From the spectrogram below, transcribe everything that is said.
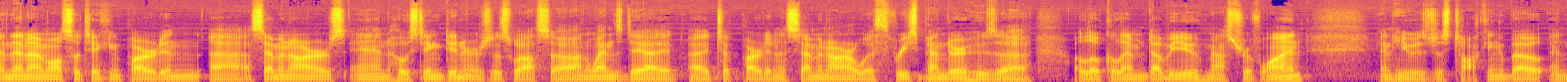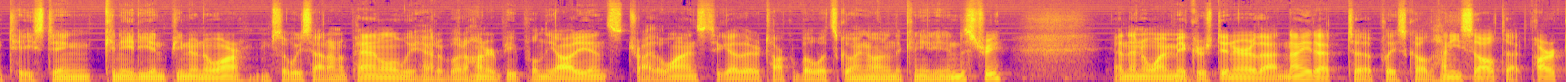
And then I'm also taking part in uh, seminars and hosting dinners as well. So on Wednesday, I, I took part in a seminar with Rhys Pender, who's a, a local MW, Master of Wine and he was just talking about and tasting Canadian Pinot Noir. So we sat on a panel. We had about 100 people in the audience try the wines together, talk about what's going on in the Canadian industry. And then a winemaker's dinner that night at a place called Honey Salt at Parq.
